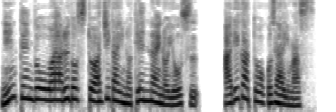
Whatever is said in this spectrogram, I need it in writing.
任天堂ワールドストア時代の店内の様子。ありがとうございます。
